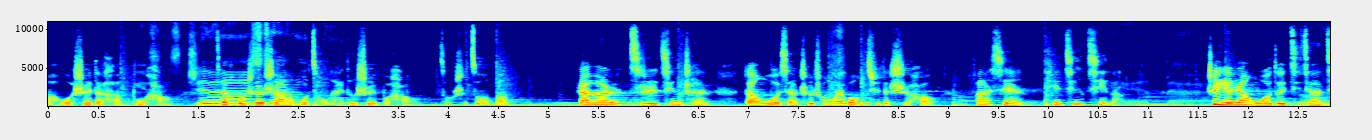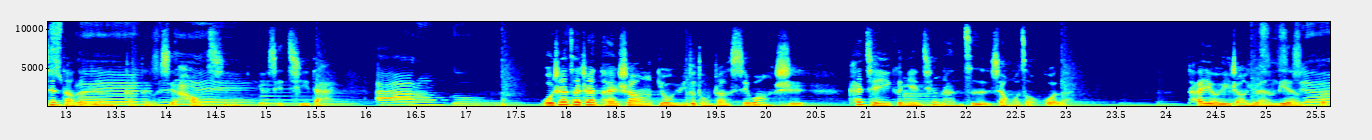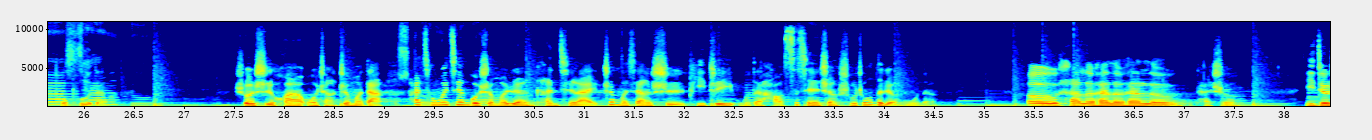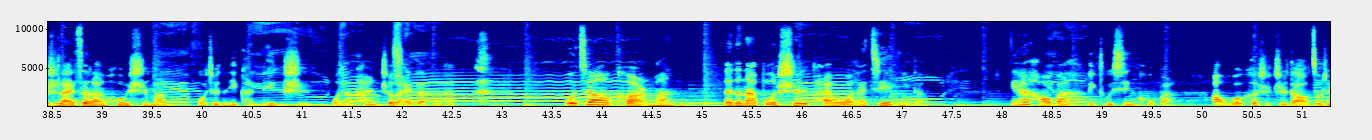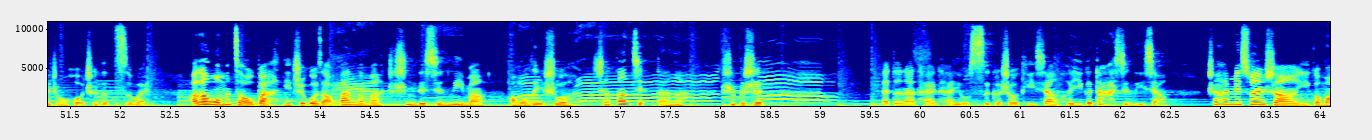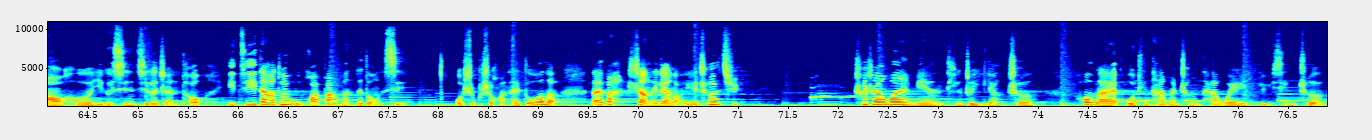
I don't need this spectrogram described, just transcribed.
啊，我睡得很不好，在火车上我从来都睡不好，总是做梦。然而次日清晨，当我向车窗外望去的时候，发现天清气朗，这也让我对即将见到的人感到有些好奇，有些期待。我站在站台上犹豫的东张西望时，看见一个年轻男子向我走过来，他有一张圆脸，粉扑扑的。说实话，我长这么大还从未见过什么人看起来这么像是 P.J. 伍德豪斯先生书中的人物呢。哦，Hello，Hello，Hello，他说：“你就是莱瑟兰护士吗？我觉得你肯定是，我能看出来的。我叫科尔曼，莱德纳博士派我来接你的。你还好吧？旅途辛苦吧？啊，我可是知道坐这种火车的滋味。”好了，我们走吧。你吃过早饭了吗？这是你的行李吗？啊，我得说，相当简单啊，是不是？莱德纳太太有四个手提箱和一个大行李箱，这还没算上一个帽盒、一个新奇的枕头以及一大堆五花八门的东西。我是不是话太多了？来吧，上那辆老爷车去。车站外面停着一辆车，后来我听他们称它为旅行车。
